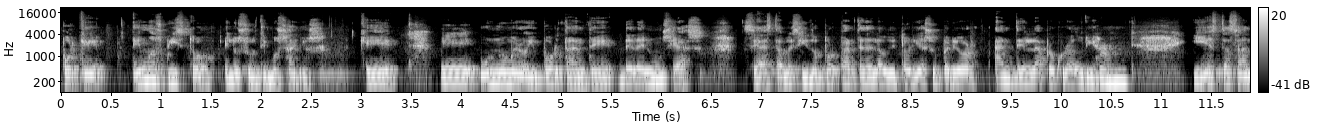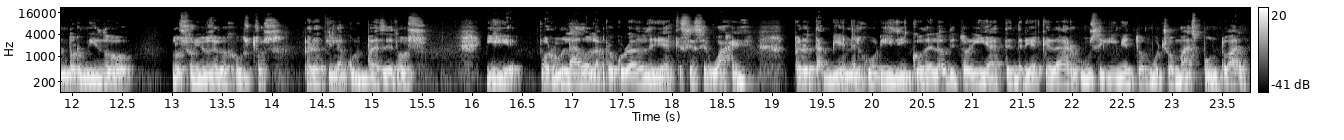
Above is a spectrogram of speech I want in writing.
Porque hemos visto en los últimos años que eh, un número importante de denuncias se ha establecido por parte de la Auditoría Superior ante la Procuraduría. Y estas han dormido los sueños de los justos, pero aquí la culpa es de dos. Y por un lado, la Procuraduría que se hace guaje, pero también el jurídico de la auditoría tendría que dar un seguimiento mucho más puntual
